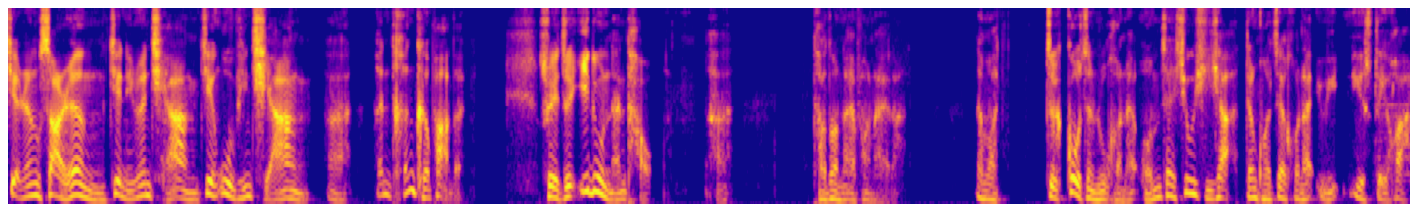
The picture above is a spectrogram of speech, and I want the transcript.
见人杀人，见女人抢，见物品抢啊，很很可怕的。所以这一路难逃啊，逃到南方来了。那么这个过程如何呢？我们再休息一下，等会儿再回来与历史对话。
